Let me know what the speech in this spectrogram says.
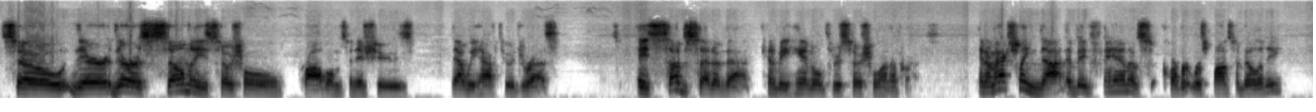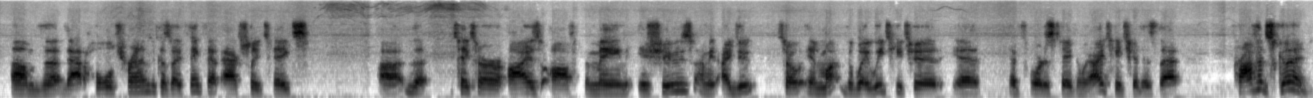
So there, there are so many social problems and issues that we have to address. A subset of that can be handled through social enterprise. And I'm actually not a big fan of corporate responsibility, um, the, that whole trend, because I think that actually takes uh, the takes our eyes off the main issues. I mean, I do so in my, the way we teach it at, at Florida State and the way I teach it is that profit's good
